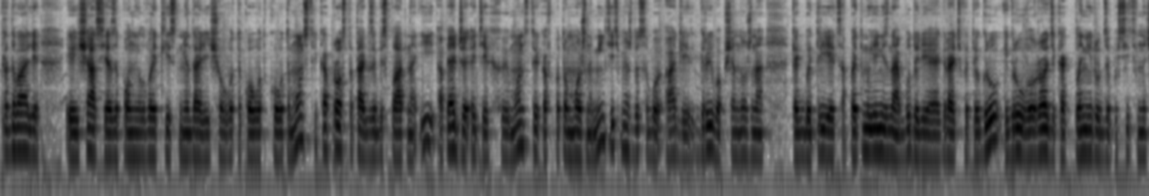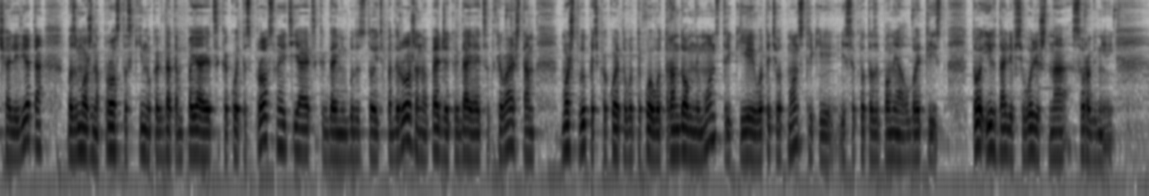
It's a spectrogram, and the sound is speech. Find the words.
продавали. И сейчас я заполнил whitelist, мне дали еще вот такого вот какого-то монстрика просто так за бесплатно. И опять же этих монстриков потом можно минтить между собой, а для игры вообще нужно как бы три яйца. Поэтому я не знаю, буду ли я играть в эту игру. Игру вроде как планируют запустить в начале лета. Возможно просто скину, когда там появится какой-то спрос на эти яйца, когда они будут стоить подороже. Но опять же, когда яйца открываешь, там может выпасть какой-то вот такой вот рандомный монстрик. И вот эти вот монстрики, если кто-то заполнял whitelist, то их дали всего лишь на 40 дней.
